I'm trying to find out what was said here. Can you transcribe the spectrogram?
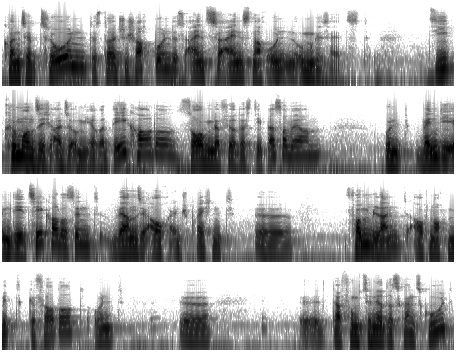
Konzeption des Deutschen Schachbundes eins zu eins nach unten umgesetzt. Sie kümmern sich also um ihre D-Kader, sorgen dafür, dass die besser werden. Und wenn die im DC-Kader sind, werden sie auch entsprechend äh, vom Land auch noch mit gefördert und äh, äh, da funktioniert das ganz gut.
